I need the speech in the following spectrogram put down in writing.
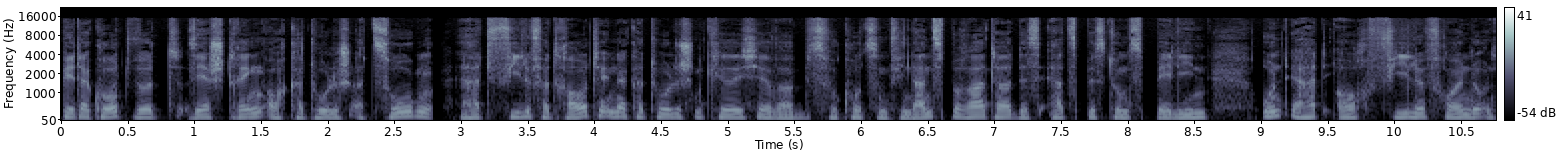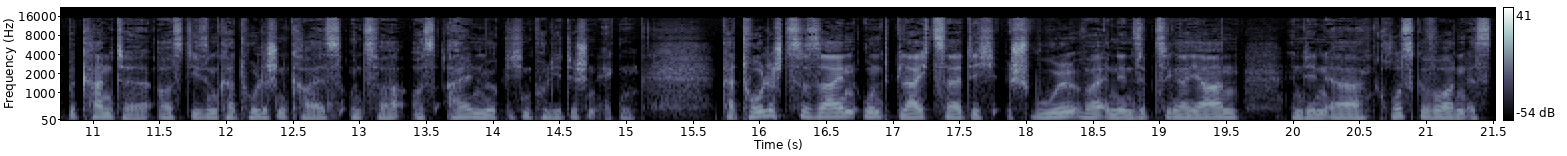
Peter Kurt wird sehr streng auch katholisch erzogen. Er hat viele Vertraute in der katholischen Kirche, war bis vor kurzem Finanzberater des Erzbistums Berlin und er hat auch viele Freunde und Bekannte aus diesem katholischen Kreis und zwar aus allen möglichen politischen Ecken. Katholisch zu sein und gleichzeitig schwul war in den 70er Jahren, in denen er groß geworden ist,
